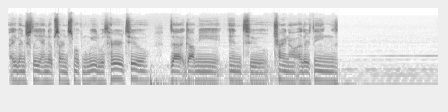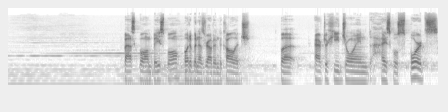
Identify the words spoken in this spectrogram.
I eventually ended up starting smoking weed with her too. That got me into trying out other things. Basketball and baseball would have been his route into college. But after he joined high school sports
